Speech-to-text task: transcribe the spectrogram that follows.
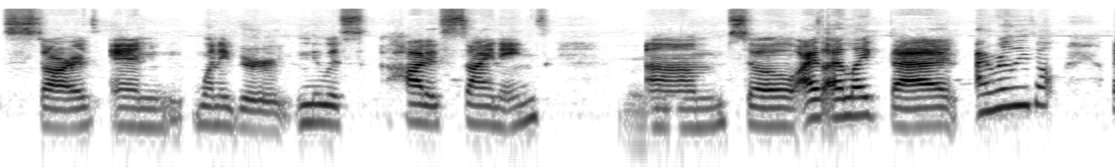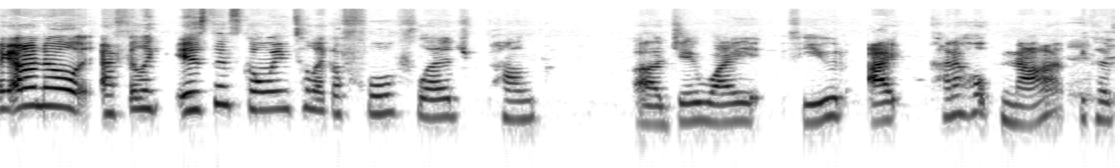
stars and one of your newest, hottest signings. Um, so I, I like that. I really don't like. I don't know. I feel like is this going to like a full fledged Punk, uh, Jay White feud? I kind of hope not because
